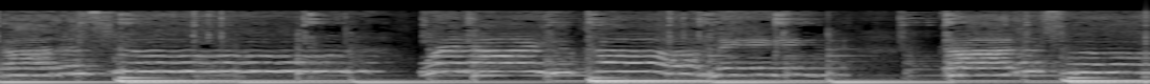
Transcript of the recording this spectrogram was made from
Goddess moon, when are you coming? Goddess moon,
